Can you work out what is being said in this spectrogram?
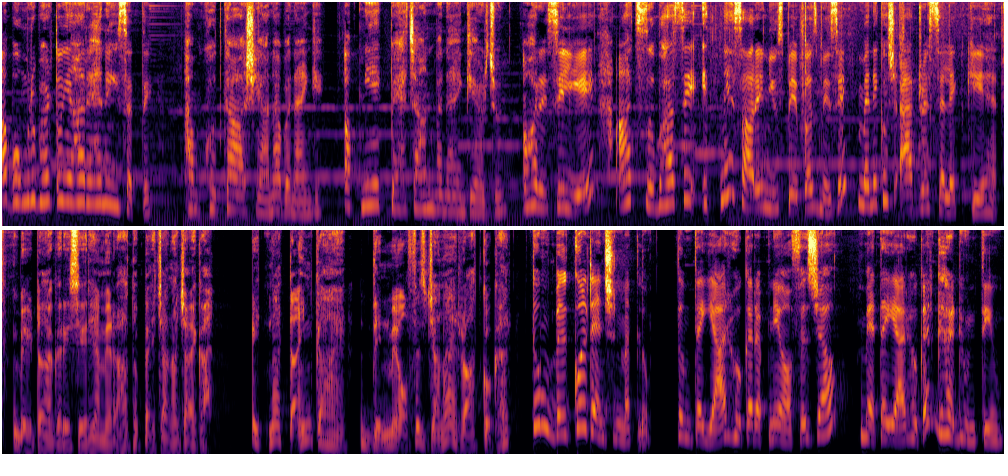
अब उम्र भर तो यहाँ रह नहीं सकते। हम खुद का आशियाना बनाएँगे अपनी एक पहचान बनाएँगे अर्जुन। और इसीलिए आज सुबह से इतने सारे न्यूज़पेपर्स में से मैंने कुछ एड्रेस सेलेक्ट किए हैं। बेटा अगर इस एरिया में रहा तो पहचाना जाएगा। इतना टाइम कहाँ है? दिन में ऑफ़िस जाना है रात को घर? तुम बिल्कुल टेंशन मत लो। तुम तैयार होकर अपने ऑफ़िस जाओ मैं तैयार होकर घर ढूंढती हूँ?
